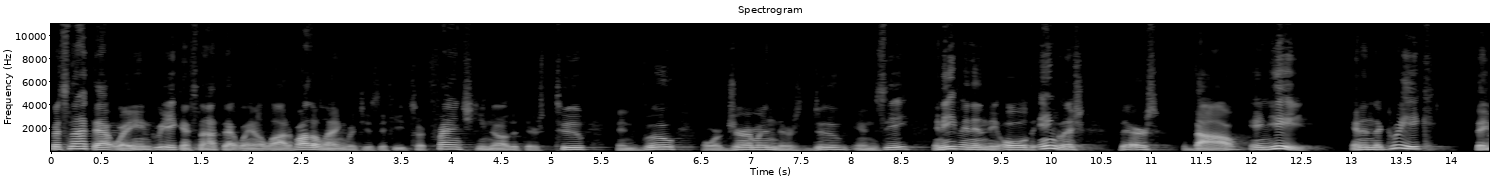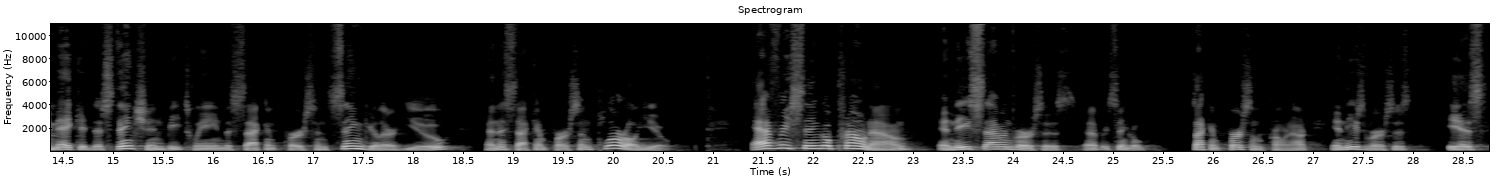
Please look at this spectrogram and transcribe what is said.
But it's not that way in Greek, and it's not that way in a lot of other languages. If you took French, you know that there's tu and vous, or German, there's du and sie. And even in the Old English, there's thou and ye. And in the Greek, they make a distinction between the second person singular you and the second person plural you. Every single pronoun in these seven verses, every single second person pronoun in these verses is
